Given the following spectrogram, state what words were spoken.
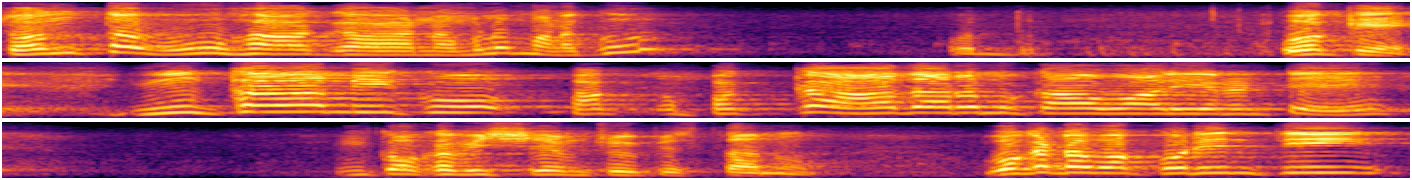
సొంత ఊహాగానములు మనకు వద్దు. ఓకే. ఇంకా మీకు పక్క ఆధారము కావాలి అని అంటే ఇంకొక విషయం చూపిస్తాను. ఒకటవ కొరింతి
